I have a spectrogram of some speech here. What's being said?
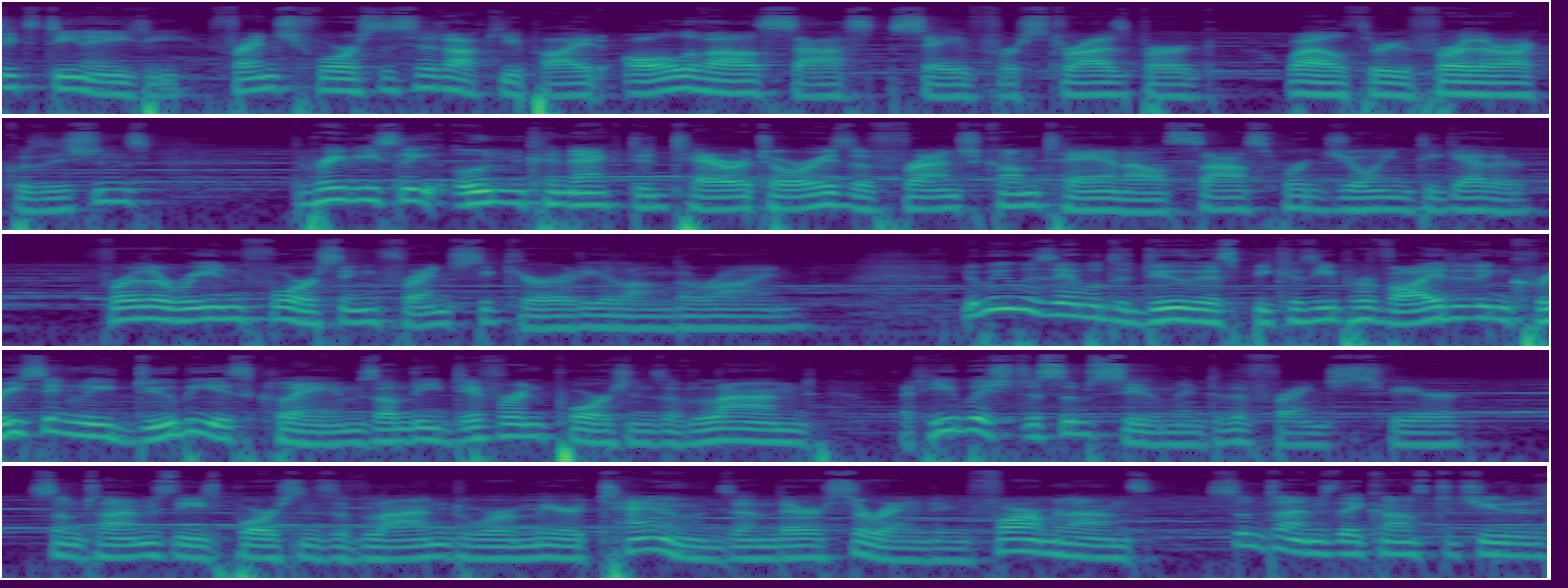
1680, French forces had occupied all of Alsace save for Strasbourg, while through further acquisitions, the previously unconnected territories of Franche Comté and Alsace were joined together, further reinforcing French security along the Rhine. Louis was able to do this because he provided increasingly dubious claims on the different portions of land that he wished to subsume into the French sphere. Sometimes these portions of land were mere towns and their surrounding farmlands. Sometimes they constituted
